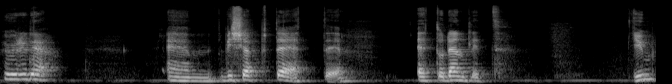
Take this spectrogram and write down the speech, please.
Hur är det? Ehm, vi köpte ett, eh, ett ordentligt gym,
